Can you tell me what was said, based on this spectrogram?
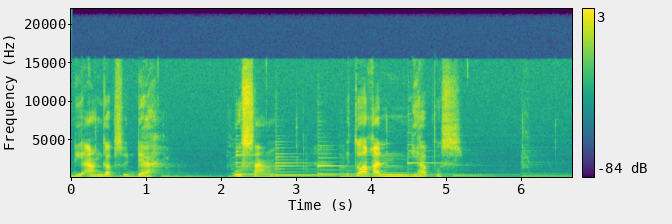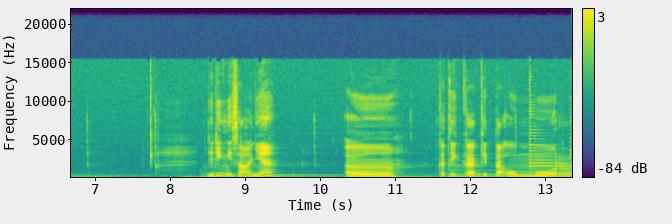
dianggap sudah usang itu akan dihapus. Jadi misalnya uh, ketika kita umur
